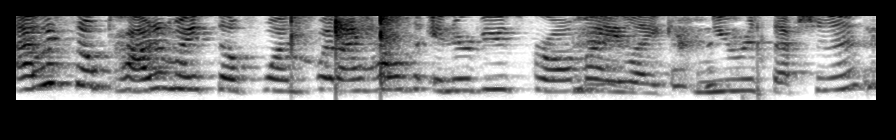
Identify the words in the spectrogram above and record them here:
I was so proud of myself once when I held interviews for all my like new receptionists.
